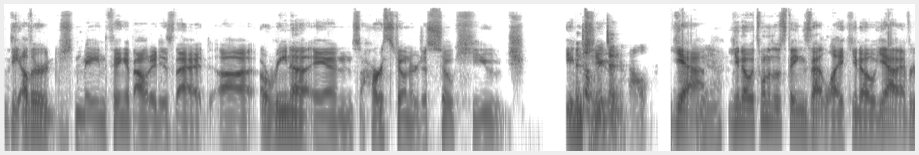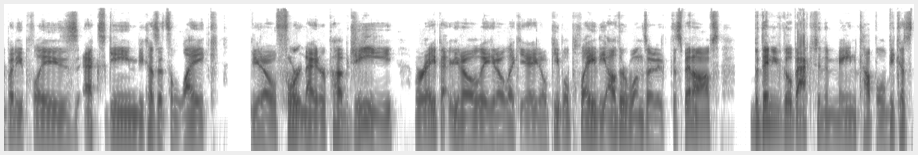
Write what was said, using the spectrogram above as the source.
The other just main thing about it is that uh, Arena and Hearthstone are just so huge. It, Into doesn't, it didn't help. yeah, yeah. you know, it's one of those things that like you know, yeah, everybody plays X game because it's like you know Fortnite or PUBG or Apex. You know, like you know, like yeah, you know, people play the other ones that are the spinoffs. But then you go back to the main couple because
